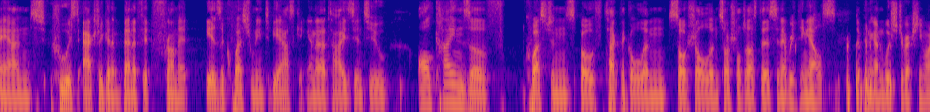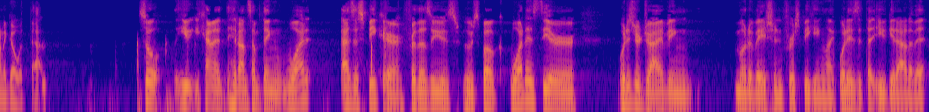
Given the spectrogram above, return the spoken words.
and who is actually going to benefit from it is a question we need to be asking. And that ties into all kinds of questions, both technical and social and social justice and everything else, depending on which direction you want to go with that. So you, you kind of hit on something. What, as a speaker, for those of you who spoke, what is your what is your driving motivation for speaking? Like, what is it that you get out of it?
